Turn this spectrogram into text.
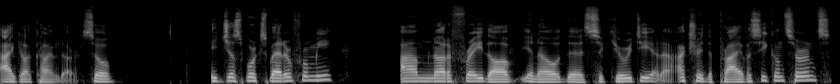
iCloud Calendar, so it just works better for me. I'm not afraid of you know the security and actually the privacy concerns.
